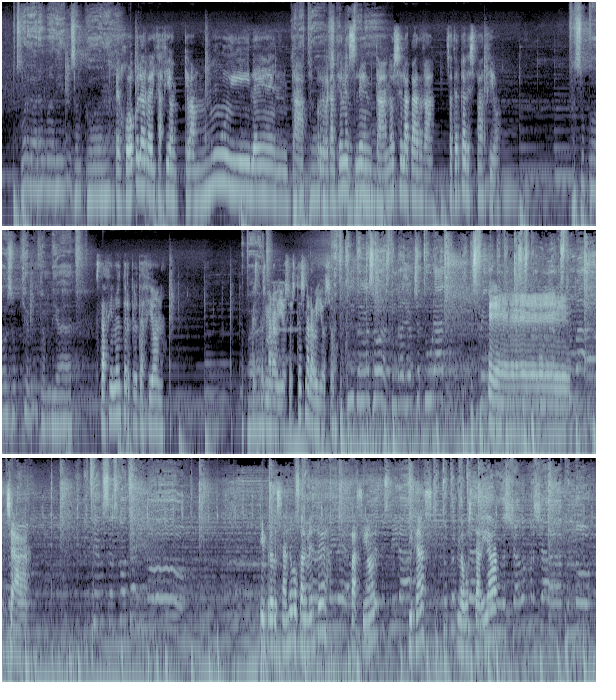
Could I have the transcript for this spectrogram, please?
El juego con la realización, que va muy lenta, porque la canción es lenta, no se la carga, se acerca despacio. Está haciendo interpretación. Esto es maravilloso, esto es maravilloso. Eh, o sea... Improvisando vocalmente, pasión, quizás me gustaría...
